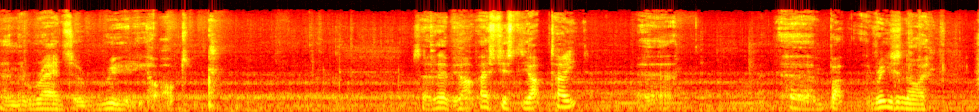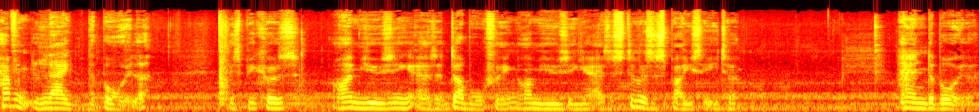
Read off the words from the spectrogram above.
And the rads are really hot. So there we are, that's just the update. Uh, um, but the reason I haven't lagged the boiler is because I'm using it as a double thing. I'm using it as a, still as a space heater and a boiler.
